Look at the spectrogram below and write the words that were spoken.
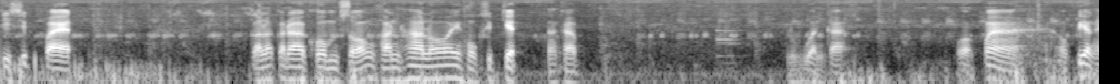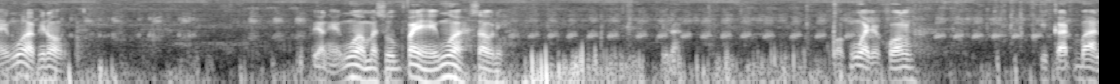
ที่ 18 กรกฎาคม 2567 นะครับลุงวนก็ออกมาเอาเปียงให้งัวพี่น้องเปียงให้งัวมาสูบไฟให้งัวเสาร์นี้นี่ละ บอก งัวจากของพิกัดบ้าน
